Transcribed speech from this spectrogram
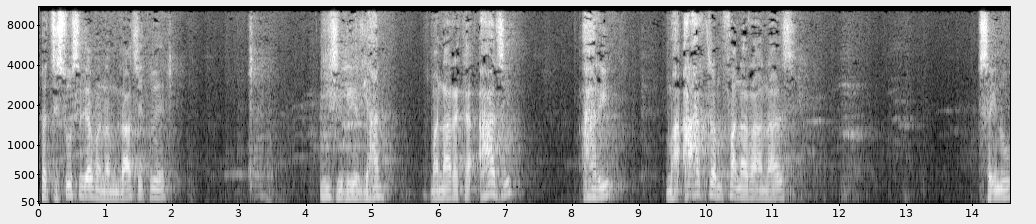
Fa Jesosy ry havana milaza eto hoe Izy irery ihany manaraka Azy ary maharitra amin'ny fanarahana Azy. Izay no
